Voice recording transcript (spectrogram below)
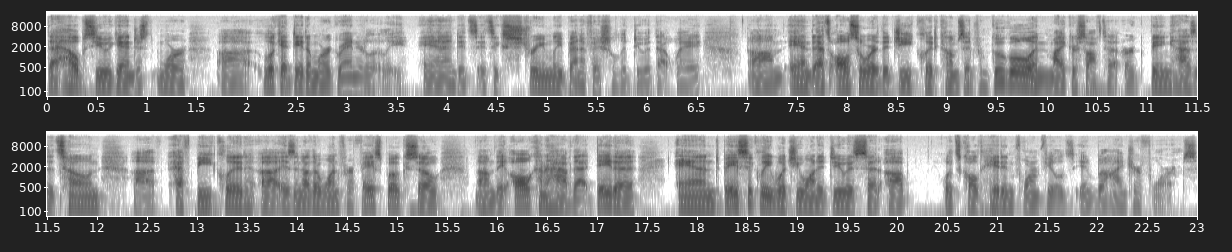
that helps you again just more uh, look at data more granularly and it's it's extremely beneficial to do it that way um, and that's also where the GCLID comes in from Google and Microsoft or Bing has its own. Uh, FBCLID uh, is another one for Facebook. So um, they all kind of have that data. And basically, what you want to do is set up what's called hidden form fields in, behind your forms.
